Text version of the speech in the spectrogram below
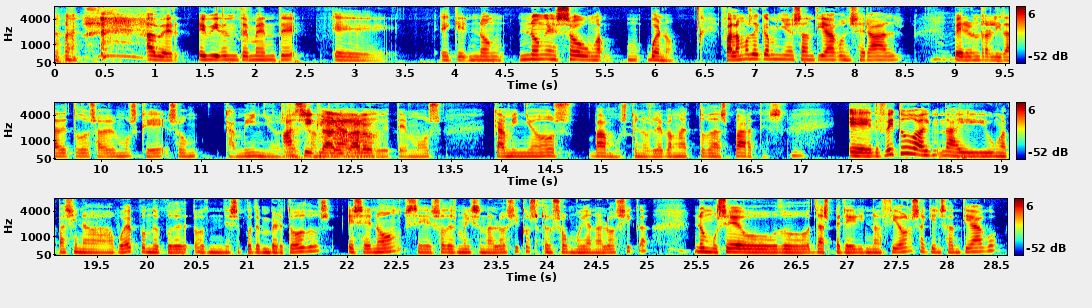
a ver, evidentemente eh, é que non, non é só unha... Bueno, falamos de Camiño de Santiago en xeral, pero en realidade todos sabemos que son camiños ah, de sí, Santiago, claro, claro. que temos camiños, vamos, que nos levan a todas partes. Mm. Eh, de feito, hai, hai unha páxina web onde, pode, onde se poden ver todos, e se non, se sodes máis analóxicos, eu son moi analóxica, no Museo do, das Peregrinacións, aquí en Santiago,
